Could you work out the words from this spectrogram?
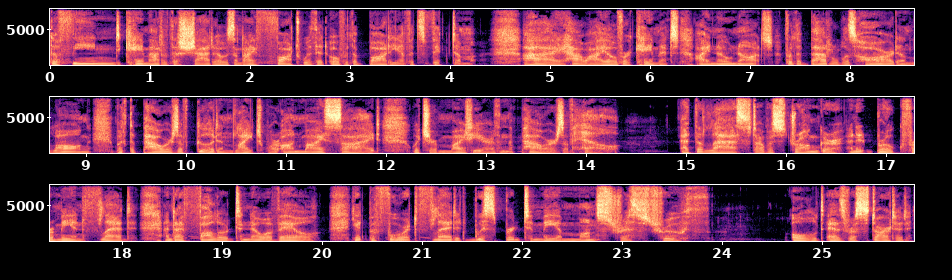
The fiend came out of the shadows, and I fought with it over the body of its victim. Ay, how I overcame it, I know not, for the battle was hard and long, but the powers of good and light were on my side, which are mightier than the powers of hell. At the last I was stronger, and it broke from me and fled, and I followed to no avail. Yet before it fled, it whispered to me a monstrous truth. Old Ezra started,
